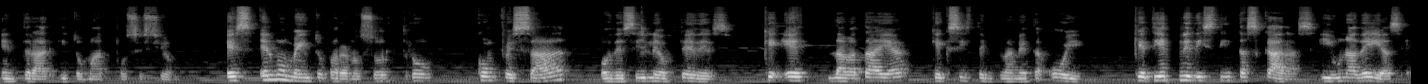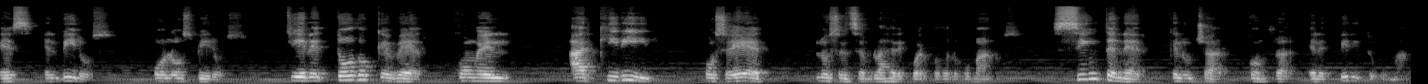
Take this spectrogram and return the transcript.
entrar y tomar posesión. Es el momento para nosotros confesar o decirle a ustedes que es la batalla que existe en planeta hoy que tiene distintas caras y una de ellas es el virus o los virus. Tiene todo que ver con el adquirir, poseer los ensamblajes de cuerpos de los humanos sin tener que luchar contra el espíritu humano.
